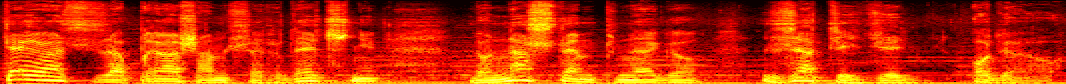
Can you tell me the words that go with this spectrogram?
Teraz zapraszam serdecznie do następnego za tydzień Odeo.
